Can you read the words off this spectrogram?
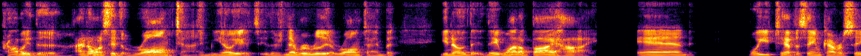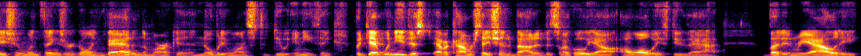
probably the, I don't want to say the wrong time, you know, it's, there's never really a wrong time, but you know, they, they want to buy high and well, you have the same conversation when things are going bad in the market and nobody wants to do anything. But yet, when you just have a conversation about it, it's like, oh yeah, I'll always do that. But in reality,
